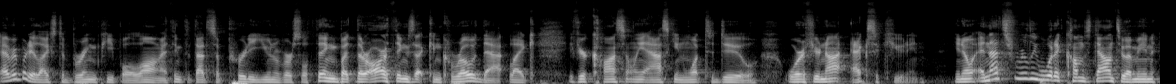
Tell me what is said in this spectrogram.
everybody likes to bring people along. I think that that's a pretty universal thing but there are things that can corrode that like if you're constantly asking what to do or if you're not executing you know and that's really what it comes down to. I mean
